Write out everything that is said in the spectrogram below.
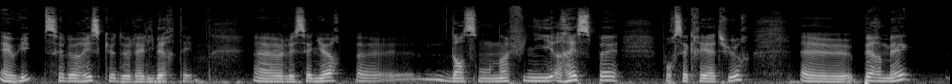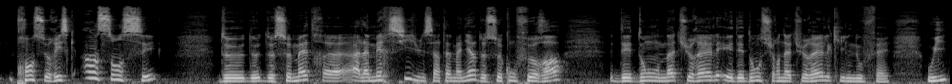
Eh oui, c'est le risque de la liberté. Euh, le Seigneur, euh, dans son infini respect pour ses créatures, euh, prend ce risque insensé de, se mettre à la merci d'une certaine manière de ce qu'on fera des dons naturels et des dons surnaturels qu'il nous fait. Oui,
